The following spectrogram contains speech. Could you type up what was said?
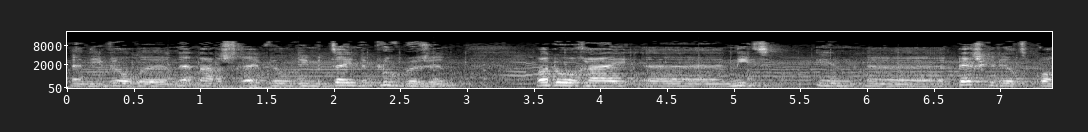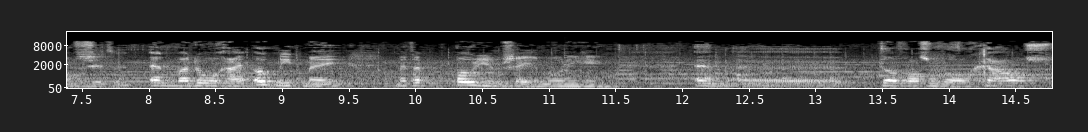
En die wilde net na de streep wilde die meteen de ploegbus in. Waardoor hij niet in het persgedeelte kwam te zitten. En waardoor hij ook niet mee met de podiumceremonie ging. En uh, dat was nogal chaos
